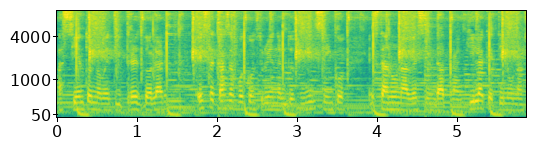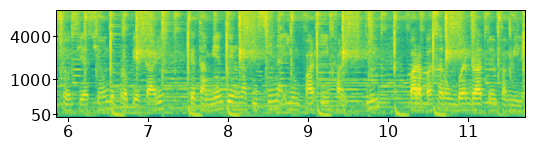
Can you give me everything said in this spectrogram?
a 193 dólares. Esta casa fue construida en el 2005, está en una vecindad tranquila que tiene una asociación de propietarios que también tiene una piscina y un parque infantil para pasar un buen rato en familia.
